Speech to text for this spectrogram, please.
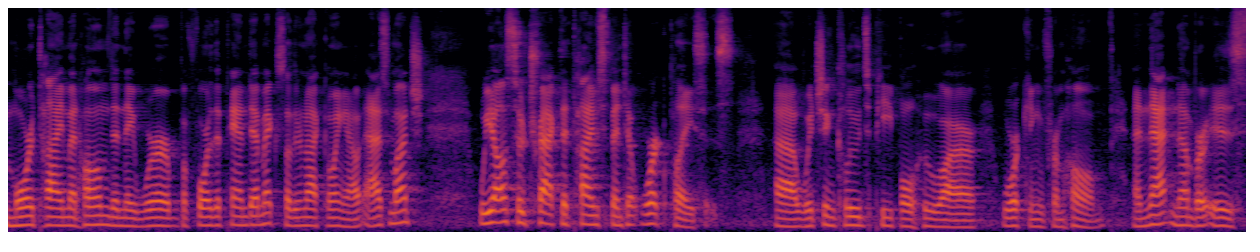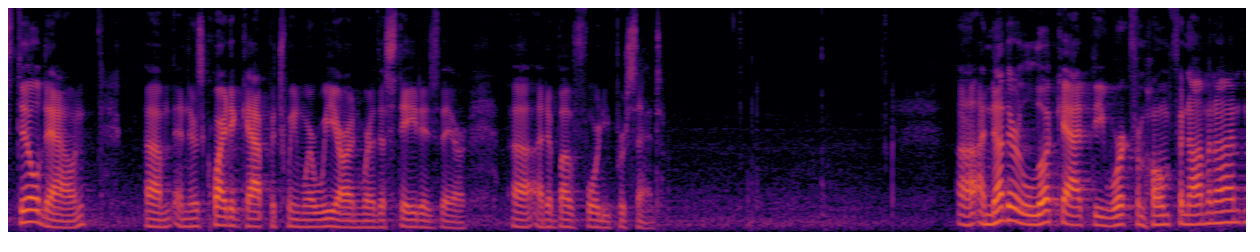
more time at home than they were before the pandemic, so they're not going out as much. We also track the time spent at workplaces, uh, which includes people who are working from home. And that number is still down, um, and there's quite a gap between where we are and where the state is there, uh, at above 40%. Uh, another look at the work from home phenomenon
